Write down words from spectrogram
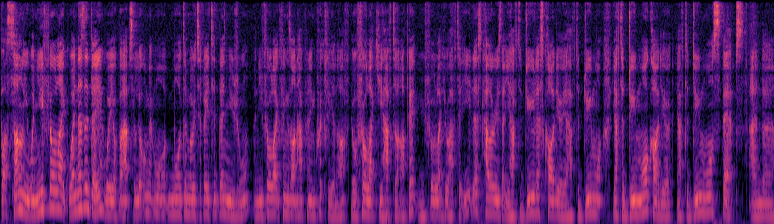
But suddenly when you feel like when there's a day where you're perhaps a little bit more more demotivated than usual and you feel like things aren't happening quickly enough, you'll feel like you have to up it. You feel like you have to eat less calories, that you have to do less cardio, you have to do more you have to do more cardio, you have to do more steps. And uh,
